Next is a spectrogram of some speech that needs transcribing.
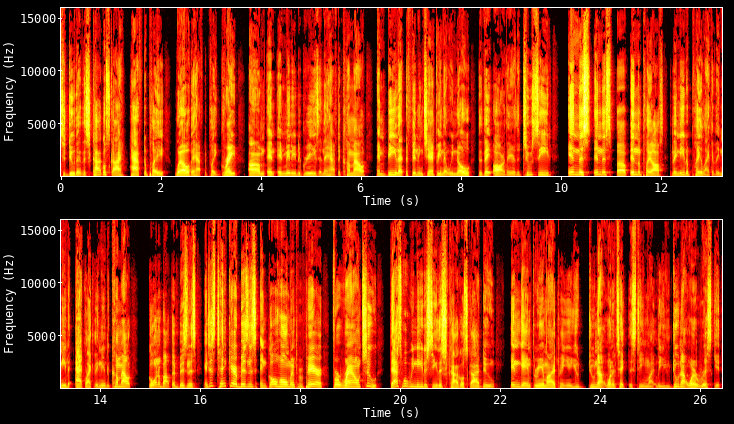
to do that. The Chicago Sky have to play well, they have to play great um, in, in many degrees, and they have to come out and be that defending champion that we know that they are. They are the two seed in this in this uh, in the playoffs, and they need to play like it. They need to act like it. They need to come out going about their business and just take care of business and go home and prepare for round two. That's what we need to see the Chicago Sky do in game three, in my opinion. You do not want to take this team lightly. You do not want to risk it.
